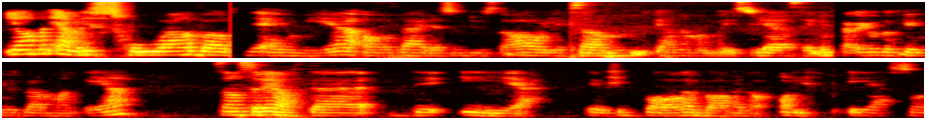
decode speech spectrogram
Ja, man er veldig sårbar. Det er jo mye arbeid, som du sa, og liksom Gjerne man må isolere seg en periode og finne ut hvem man er. Sånn, så det at eh, det er Det er jo ikke bare bare når alt er så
